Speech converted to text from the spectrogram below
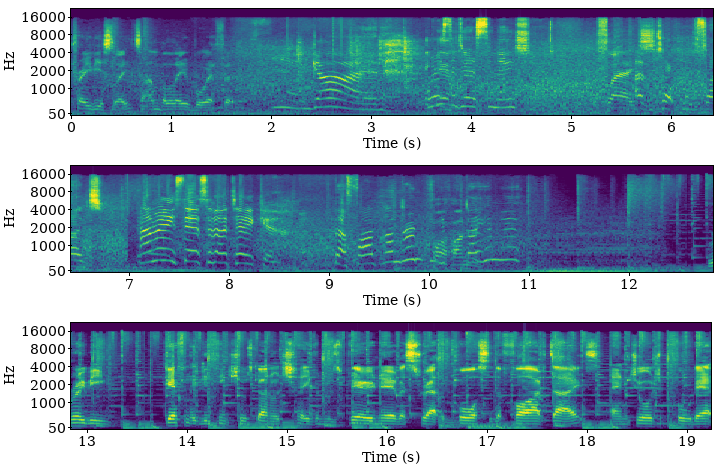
previously. It's an unbelievable effort. Oh, God. Where's the destination? The flags. At the top of the flags. How many steps have I taken? About 500? 500. Taken, yeah. Ruby definitely didn't think she was going to achieve and was very nervous throughout the course of the five days and Georgia pulled out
